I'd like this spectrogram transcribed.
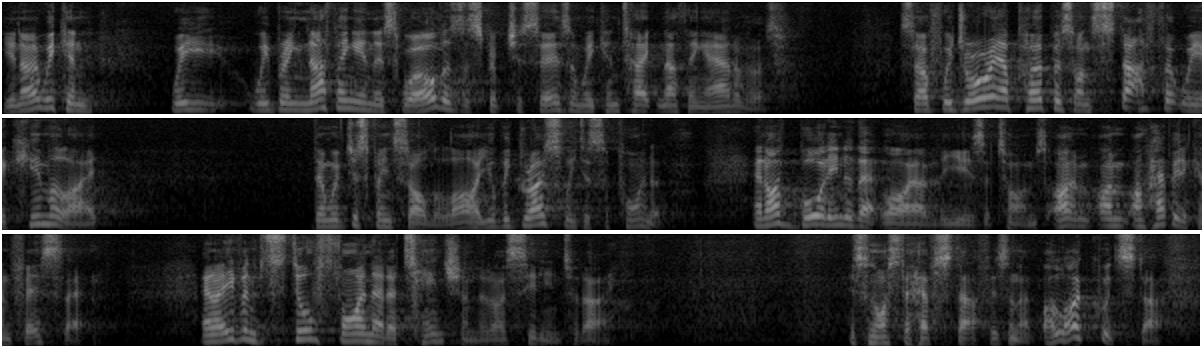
You know, we can. We, we bring nothing in this world, as the scripture says, and we can take nothing out of it. So if we draw our purpose on stuff that we accumulate, then we've just been sold a lie. You'll be grossly disappointed. And I've bought into that lie over the years at times. I'm, I'm, I'm happy to confess that. And I even still find that attention that I sit in today. It's nice to have stuff, isn't it? I like good stuff.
